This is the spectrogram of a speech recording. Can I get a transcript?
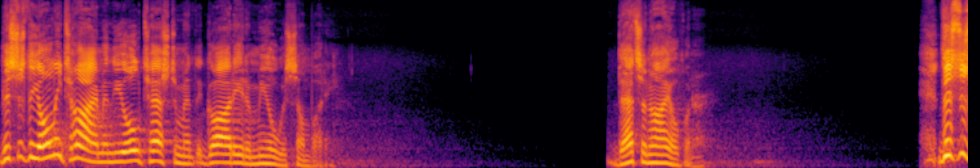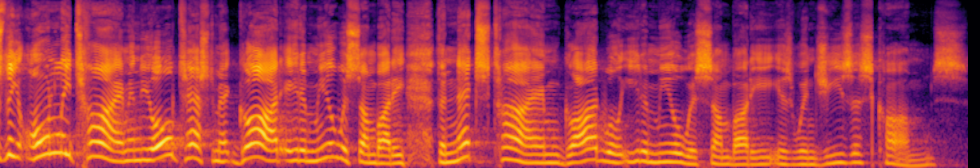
This is the only time in the Old Testament that God ate a meal with somebody. That's an eye opener. This is the only time in the Old Testament God ate a meal with somebody. The next time God will eat a meal with somebody is when Jesus comes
